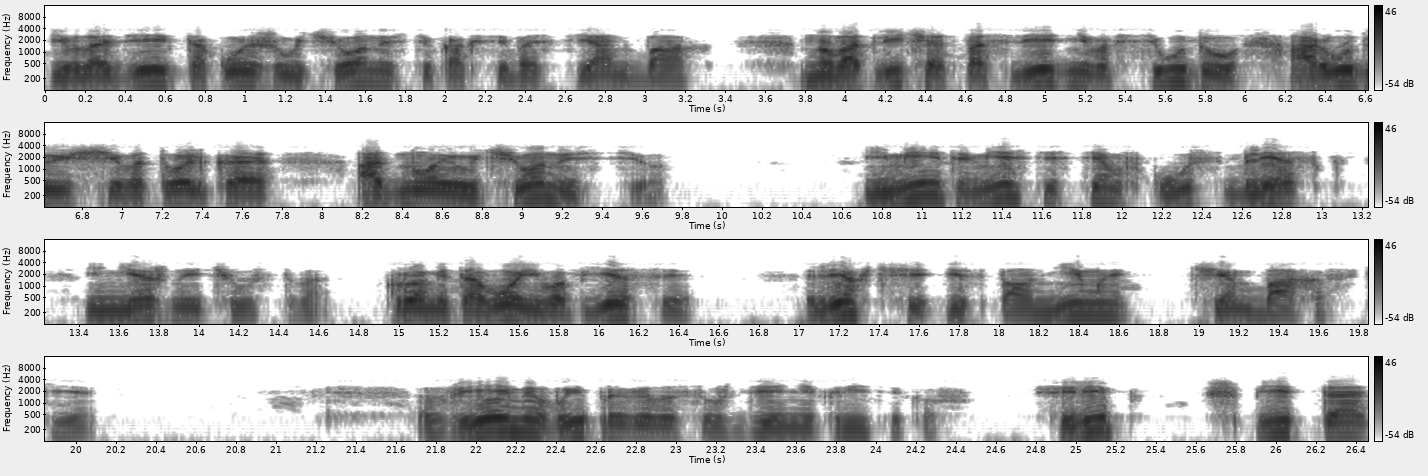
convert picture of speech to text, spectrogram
и владеет такой же ученостью, как Себастьян Бах, но в отличие от последнего, всюду орудующего только одной ученостью, имеет вместе с тем вкус, блеск и нежные чувства. Кроме того, его пьесы легче исполнимы, чем баховские. Время выправило суждение критиков. Филипп Шпитта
